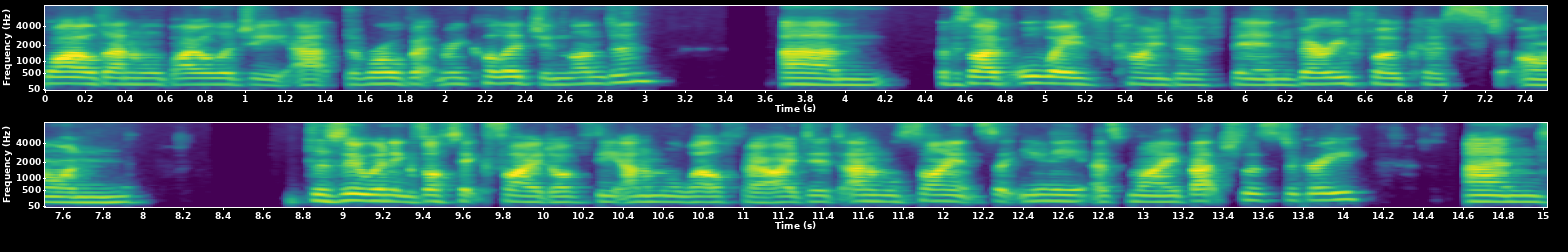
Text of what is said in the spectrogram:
wild animal biology at the Royal Veterinary College in London um, because I've always kind of been very focused on the zoo and exotic side of the animal welfare. I did animal science at uni as my bachelor's degree and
